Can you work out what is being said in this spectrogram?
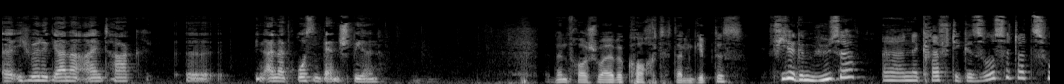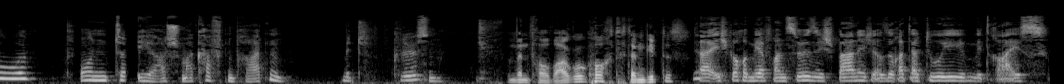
Äh, Ich würde gerne einen Tag äh, in einer großen Band spielen. Wenn Frau Schwalbe kocht, dann gibt es. Viel Gemüse, äh, eine kräftige Soße dazu und ja, schmackhaften Braten mit Klößen. Wenn Frau Vago kocht, dann gibt es. Ja, ich koche mehr Französisch, Spanisch, also Ratatouille mit Reis.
